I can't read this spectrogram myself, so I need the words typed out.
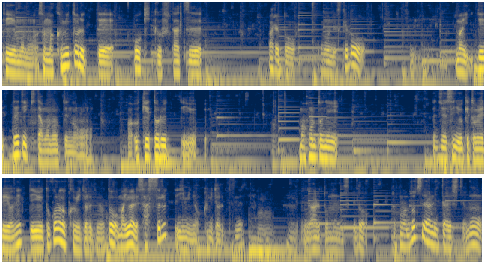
っていうもの、そのまあ汲み取るって大きく2つあると思うんですけど、まあ、で出てきたものっていうのを、まあ、受け取るっていう、まあ、本当に純粋に受け止めるよねっていうところの汲み取るっていうのと、まあ、いわゆる察するっていう意味の汲み取るですね。あると思うんですけど、このどちらに対しても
